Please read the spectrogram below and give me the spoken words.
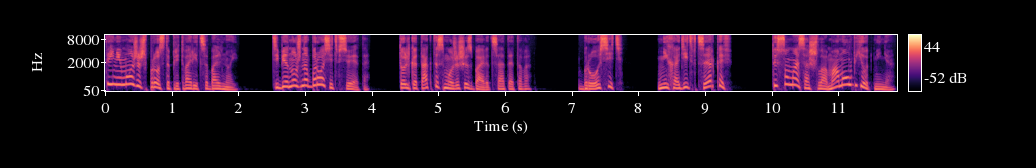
«Ты не можешь просто притвориться больной. Тебе нужно бросить все это. Только так ты сможешь избавиться от этого». «Бросить? Не ходить в церковь? Ты с ума сошла, мама убьет меня».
